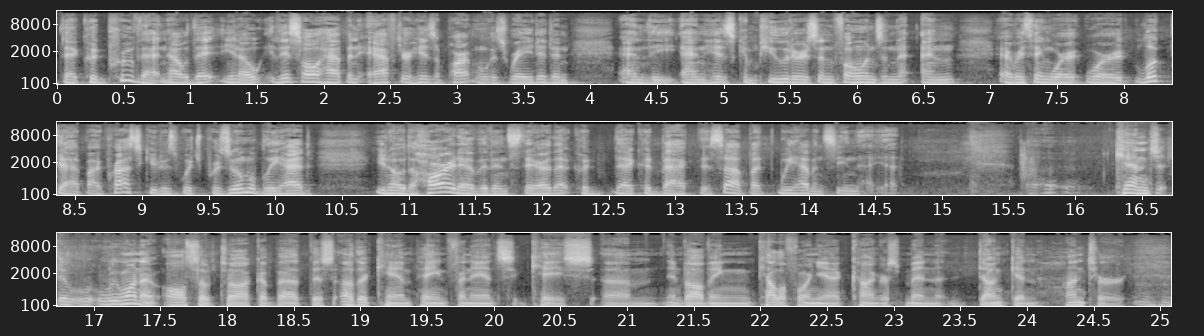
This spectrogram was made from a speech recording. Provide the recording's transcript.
that could prove that? Now that you know this all happened after his apartment was raided and and the and his computers and phones and and everything were were looked at by prosecutors, which presumably had you know the hard evidence there that could that could back this up. But we haven't seen that yet. Uh, Ken, uh, we want to also talk about this other campaign finance case um, involving California Congressman Duncan Hunter. Mm-hmm.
